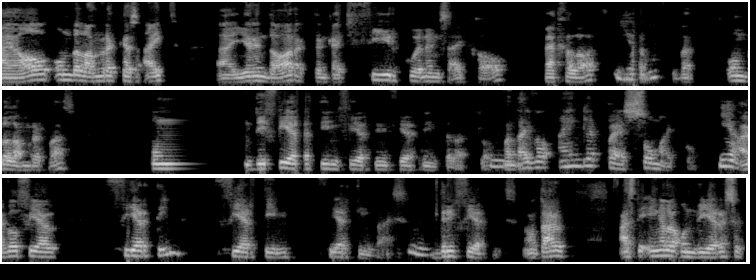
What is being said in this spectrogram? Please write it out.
hy haal onbelangrikes uit uh, hier en daar ek dink hy het 4 konings uitgehaal weggelaat Ja. wat, wat onbelangrik was om die 14 14 14 te laat klop Hmm. want hy wil eintlik by 'n som uitkom Ja. hy wil vir jou 14 14 14 wys Mm. drie 14s onthou as die engele om die Here se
